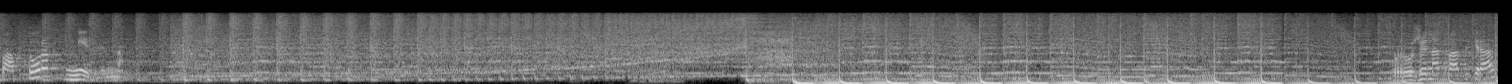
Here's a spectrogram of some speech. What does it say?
повторов медленно. Пружина 20 раз.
